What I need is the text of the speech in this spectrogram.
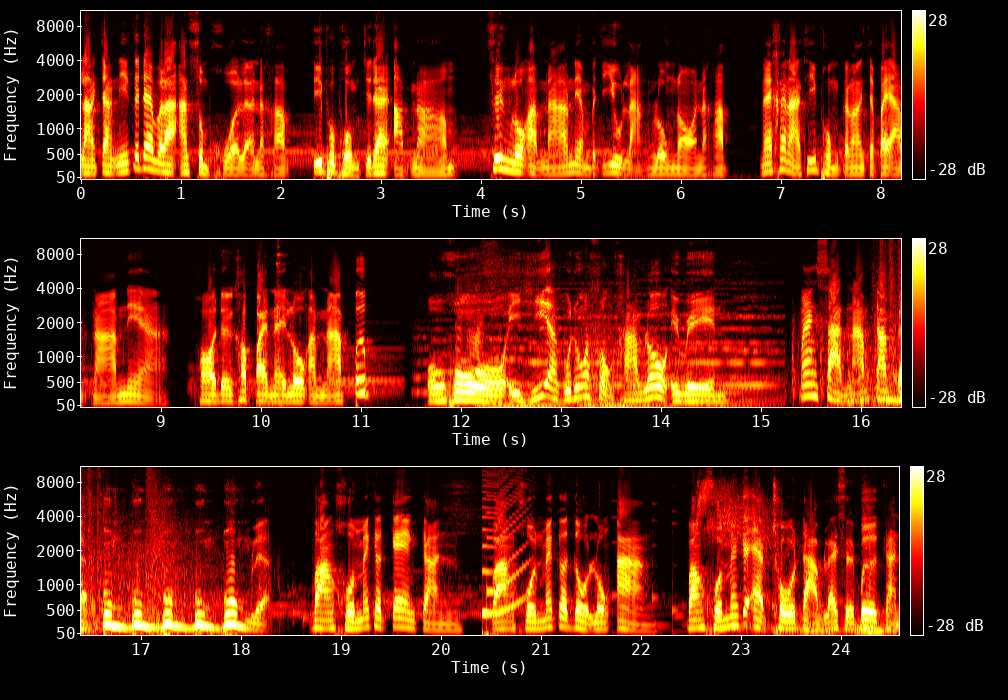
หลังจากนี้ก็ได้เวลาอันสมควรแล้วนะครับ ที่พวกผมจะได้อาบน้ำซึ่งโรงอาบน้ำเนี่ยมันจะอยู่หลังโรงนอนนะครับ ในขณะที่ผมกำลังจะไปอาบน้ำเนี่ย พอเดินเข้าไปในโรงอาบน้ำปุ๊บโอ้โหไอ้เหี้ยกูนึกว่าสงครามโลกไอเวนแม่งสาดน้ำกันแบบบุ้มบุ้มบุ้มบุ้มบุ้มเลยบางคนแม่งก็แกล้งกัน บางคนแม่งก็โดดลงอ่าง บางคนแม่งก็แอบโชว์ดาบไลท์เซเบอร์กัน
